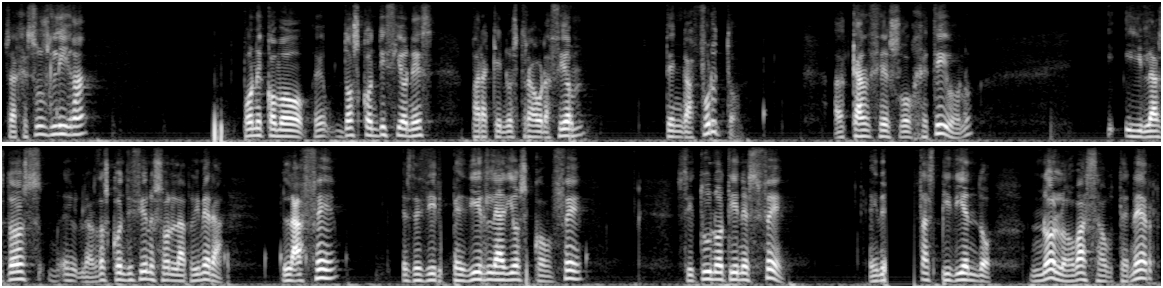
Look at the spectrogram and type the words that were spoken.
O sea, Jesús liga, pone como ¿eh? dos condiciones para que nuestra oración tenga fruto, alcance su objetivo. ¿no? Y, las, dos, eh, las dos condiciones son la primera, la fe, es decir, pedirle a Dios con fe. Si tú no tienes fe en eso que estás pidiendo, no lo vas a obtener,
